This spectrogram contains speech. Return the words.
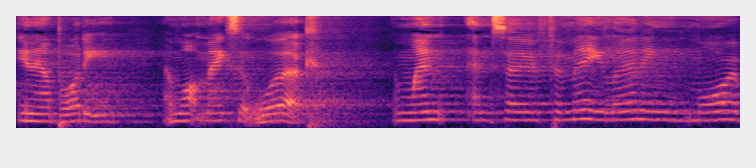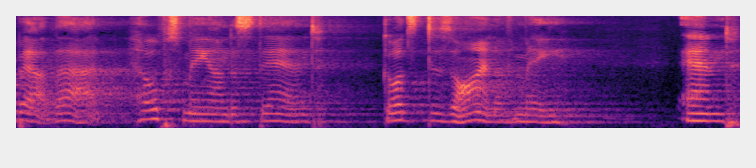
in our body and what makes it work. And when and so for me, learning more about that helps me understand God's design of me and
